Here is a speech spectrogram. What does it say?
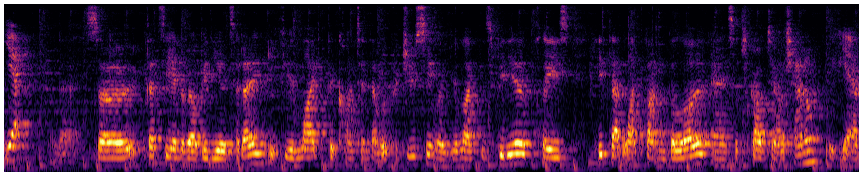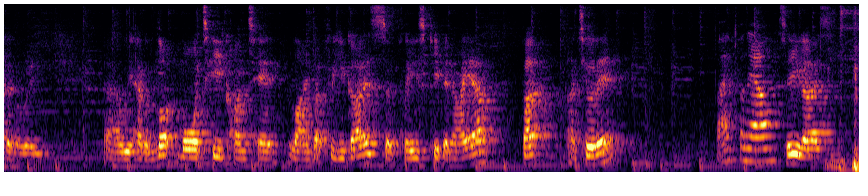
Yeah. So that's the end of our video today. If you like the content that we're producing or if you like this video, please hit that like button below and subscribe to our channel if you Yeah. haven't already. Uh, we have a lot more tea content lined up for you guys, so please keep an eye out. But until then, Bye for now. see you guys.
